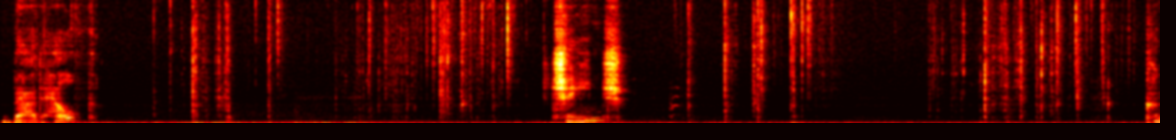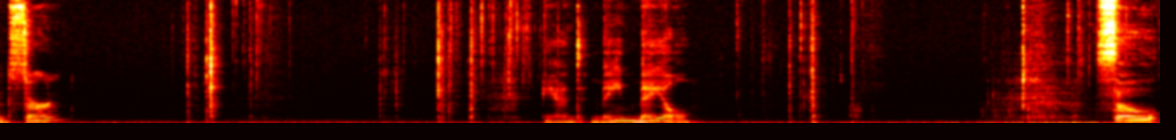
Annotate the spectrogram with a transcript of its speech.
Bad health. Change. Concern. and main male. So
